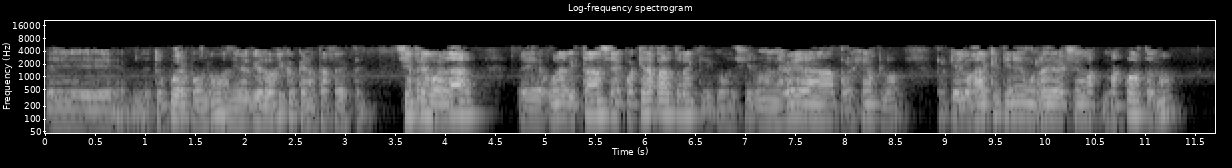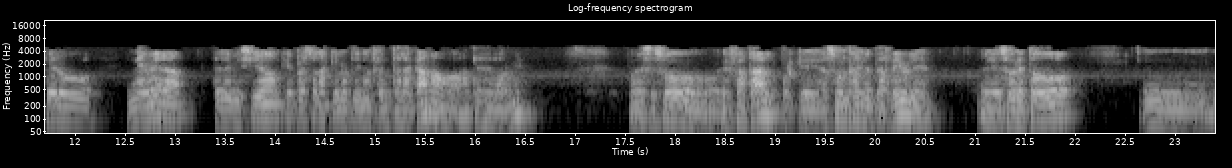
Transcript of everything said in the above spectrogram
eh, tu cuerpo, ¿no? A nivel biológico que no te afecte. Siempre guardar eh, una distancia, cualquier aparato eléctrico, es decir, una nevera, por ejemplo, porque los hay que tienen un radio de acción más, corto, ¿no? Pero nevera, televisión, que hay personas que lo tienen frente a la cama o antes de dormir. Pues eso es fatal porque hace un daño terrible. Eh, sobre todo, mm,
